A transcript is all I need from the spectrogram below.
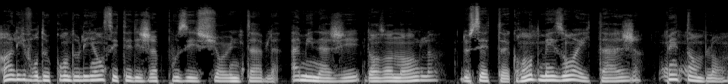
un livre de condoléances était déjà posé sur une table aménagée dans un angle de cette grande maison à étage peinte en blanc.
